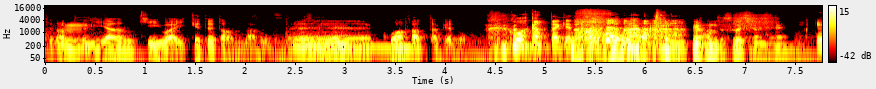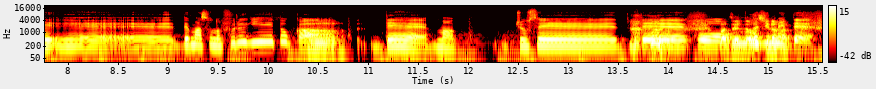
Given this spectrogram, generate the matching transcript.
うってなった時、うん。ヤンキーはいけてたんだろうね、うん怖かったけど。怖かったけど。本当に。い や本当そうですよね。えーでまあその古着とかで、まあ女性でこう、初めて。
